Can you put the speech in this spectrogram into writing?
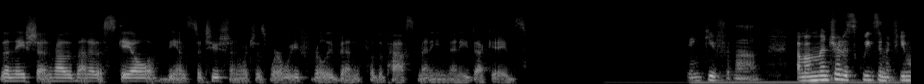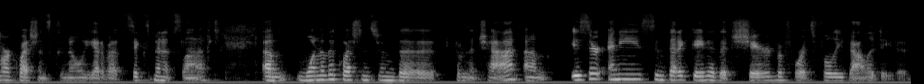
the nation rather than at a scale of the institution, which is where we've really been for the past many, many decades. Thank you for that. Um, I'm going to try to squeeze in a few more questions because I know we got about six minutes left. Um, one of the questions from the from the chat, um, is there any synthetic data that's shared before it's fully validated?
